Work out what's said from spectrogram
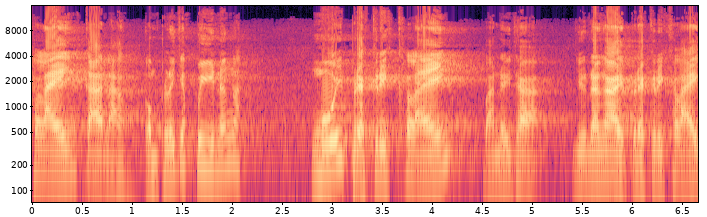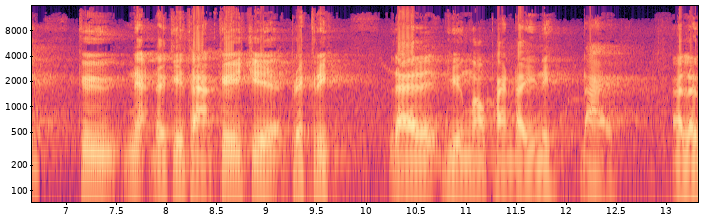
ខ្លែងកើតឡើងកុំភ្លេចពីរហ្នឹងមួយព្រះគ្រីស្ទខ្លែងបានន័យថាយើងដឹងហើយព្រះគ្រីស្ទខ្លែងគឺអ្នកដែលគេថាគេជាព្រះគ្រីស្ទដែលយើងមកផែនដីនេះដែរ ឥឡូវ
